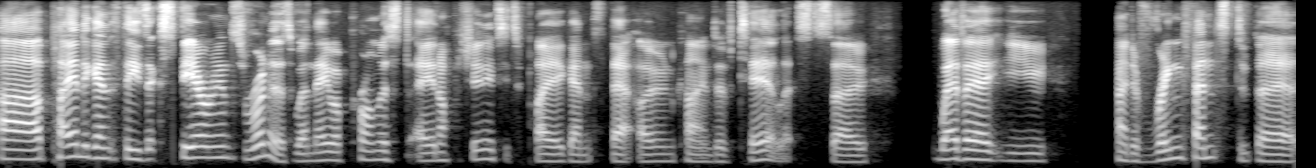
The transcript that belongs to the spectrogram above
are playing against these experienced runners when they were promised an opportunity to play against their own kind of tier list. So whether you kind of ring fence the uh,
